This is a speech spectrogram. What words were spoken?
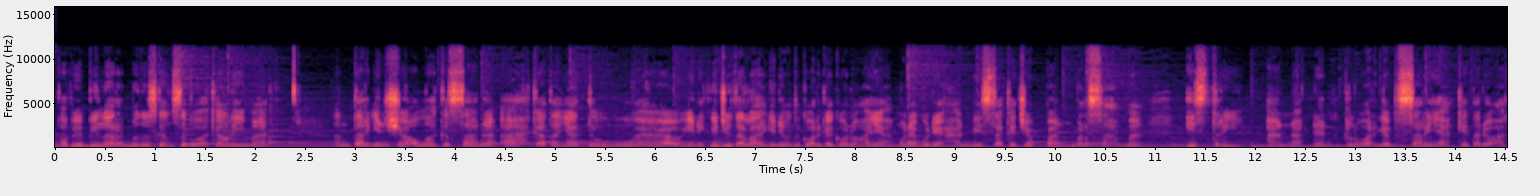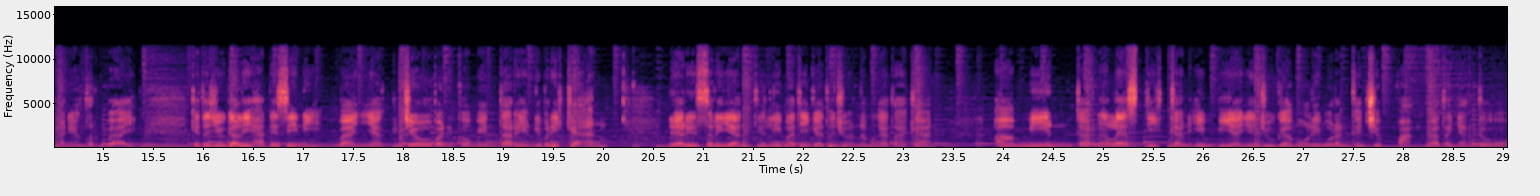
Papa Bilar menuliskan sebuah kalimat. Ntar insya Allah ke sana ah katanya tuh Wow ini kejutan lagi nih untuk keluarga Konoha ya. Mudah-mudahan bisa ke Jepang bersama istri, anak, dan keluarga besar ya. Kita doakan yang terbaik. Kita juga lihat di sini banyak jawaban komentar yang diberikan Dari Serianti 5376 mengatakan Amin, karena Lesti kan impiannya juga mau liburan ke Jepang, katanya tuh.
